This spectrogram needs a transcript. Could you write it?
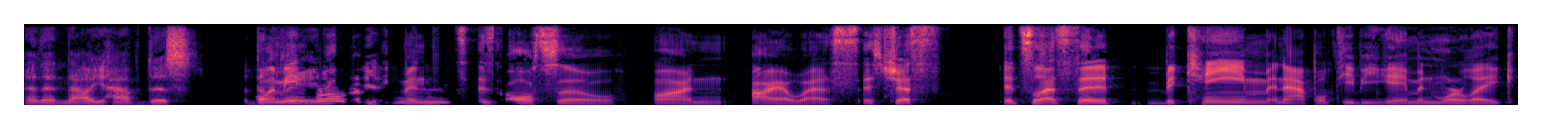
and then now you have this. Well, I mean, World of Demons is also on iOS. It's just it's less that it became an Apple TV game and more like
